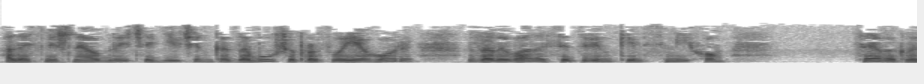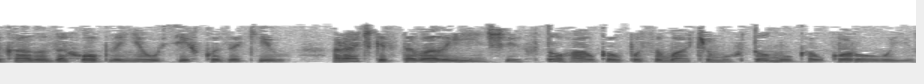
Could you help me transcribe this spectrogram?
але смішне обличчя, дівчинка, забувши про своє горе, заливалася дзвінким сміхом. Це викликало захоплення усіх козаків. Рачки ставали інші, хто гавкав по собачому, хто мукав коровою.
